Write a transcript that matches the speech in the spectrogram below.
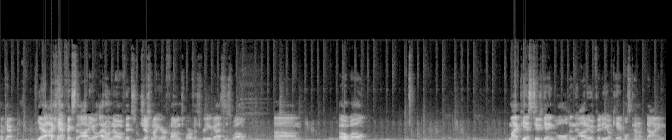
Okay. Yeah, I can't fix the audio. I don't know if it's just my earphones or if it's for you guys as well. Um, oh well. My PS2 is getting old and the audio video cable's kind of dying.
